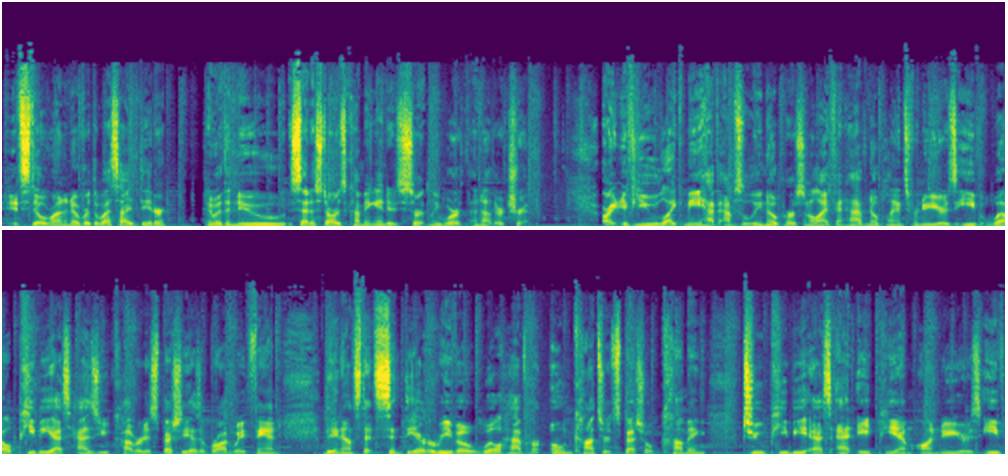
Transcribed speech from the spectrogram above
it's still running over at the West Side Theater. And with a new set of stars coming in, it's certainly worth another trip. All right, if you, like me, have absolutely no personal life and have no plans for New Year's Eve, well, PBS has you covered, especially as a Broadway fan. They announced that Cynthia Erivo will have her own concert special coming to PBS at 8 p.m. on New Year's Eve.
